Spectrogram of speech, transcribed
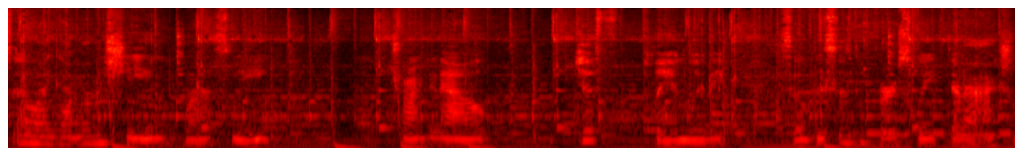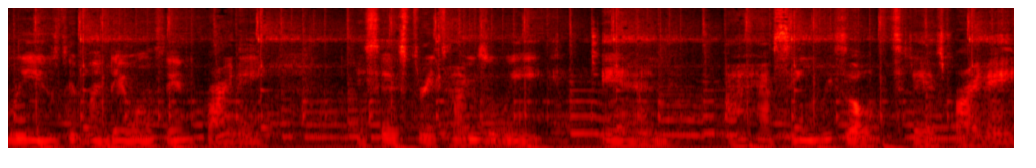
So I got my machine last week, tried it out, just playing with it. So this is the first week that I actually used it Monday, Wednesday, and Friday. It says three times a week and I have seen results. Today is Friday.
